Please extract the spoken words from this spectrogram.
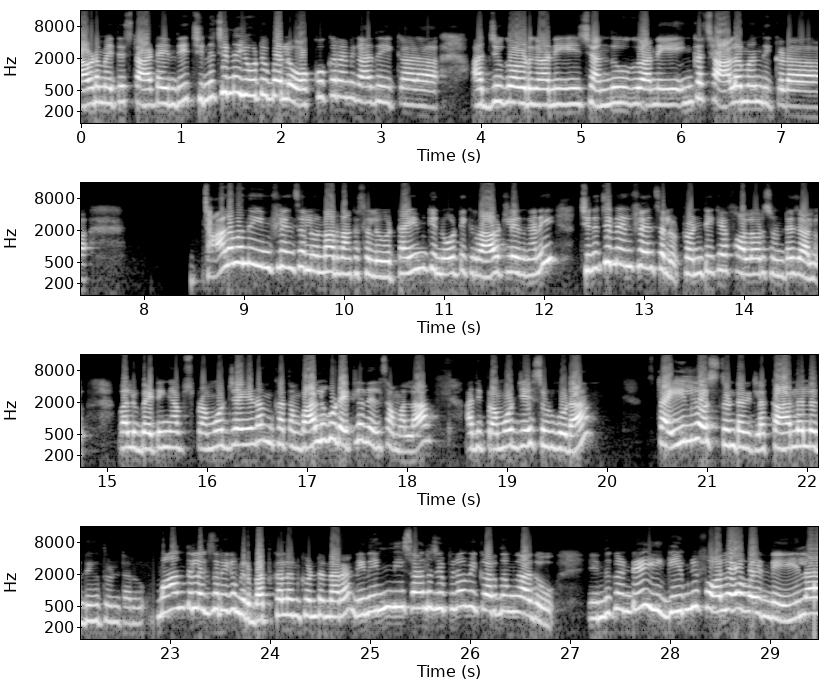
రావడం అయితే స్టార్ట్ అయింది. చిన్న చిన్న యూట్యూబర్లు ఒక్కొక్కరని కాదు ఇక్కడ అజ్జు గౌడ్ కానీ చందు కానీ ఇంకా చాలా మంది ఇక్కడ చాలా మంది ఇన్ఫ్లుయెన్సర్లు ఉన్నారు. నాకు అసలు టైంకి నోటికి రావట్లేదు కానీ చిన్న చిన్న ఇన్ఫ్లుయెన్సర్లు ట్వంటీ కే ఫాలోవర్స్ ఉంటే చాలు. వాళ్ళు బెట్టింగ్ యాప్స్ ప్రమోట్ చేయడం కథం వాళ్ళు కూడా ఎట్లా తెలుసా మళ్ళా? అది ప్రమోట్ చేసుడు కూడా స్టైల్గా వస్తుంటారు. ఇట్లా కార్లలో దిగుతుంటారు. మా అంత లగ్జరీగా మీరు బతకాలనుకుంటున్నారా? నేను ఎన్నిసార్లు చెప్పినా మీకు అర్థం కాదు. ఎందుకంటే ఈ గేమ్ని ఫాలో అవ్వండి ఇలా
